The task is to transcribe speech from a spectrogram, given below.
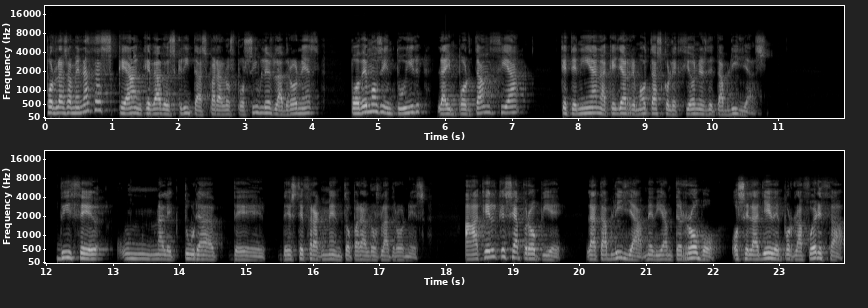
Por las amenazas que han quedado escritas para los posibles ladrones, podemos intuir la importancia que tenían aquellas remotas colecciones de tablillas. Dice una lectura de, este fragmento para los ladrones. A aquel que se apropie la tablilla mediante robo o se la lleve por la fuerza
